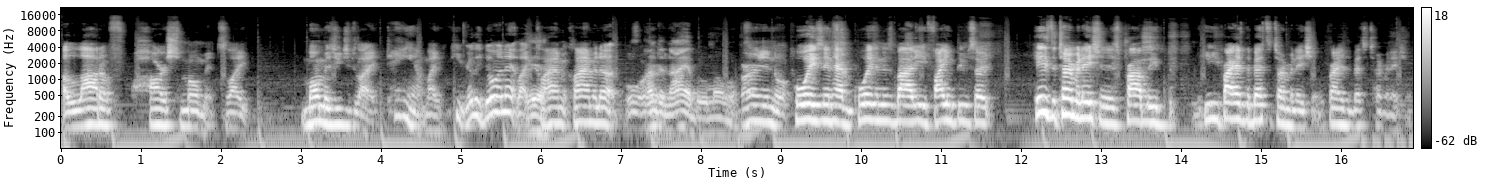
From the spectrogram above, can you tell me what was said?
a lot of harsh moments, like moments you just be like, damn, like he really doing that, like Yeah. climbing climbing up or Undeniable moment. burning or poison, having poison in his body, fighting through certain. His determination is probably he probably has the best determination. He probably has the best determination.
